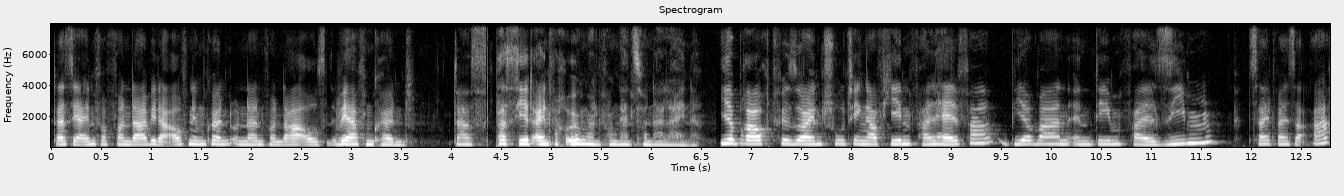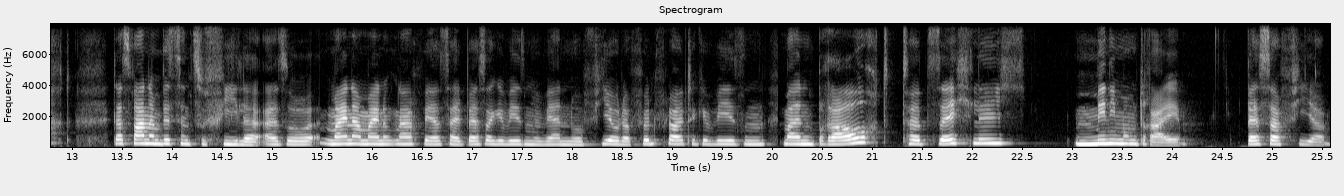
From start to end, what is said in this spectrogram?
dass ihr einfach von da wieder aufnehmen könnt und dann von da aus werfen könnt. Das passiert einfach irgendwann von ganz von alleine. Ihr braucht für so ein Shooting auf jeden Fall Helfer. Wir waren in dem Fall sieben, zeitweise acht. Das waren ein bisschen zu viele. Also meiner Meinung nach wäre es halt besser gewesen, wir wären nur vier oder fünf Leute gewesen. Man braucht tatsächlich Minimum drei, besser vier.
